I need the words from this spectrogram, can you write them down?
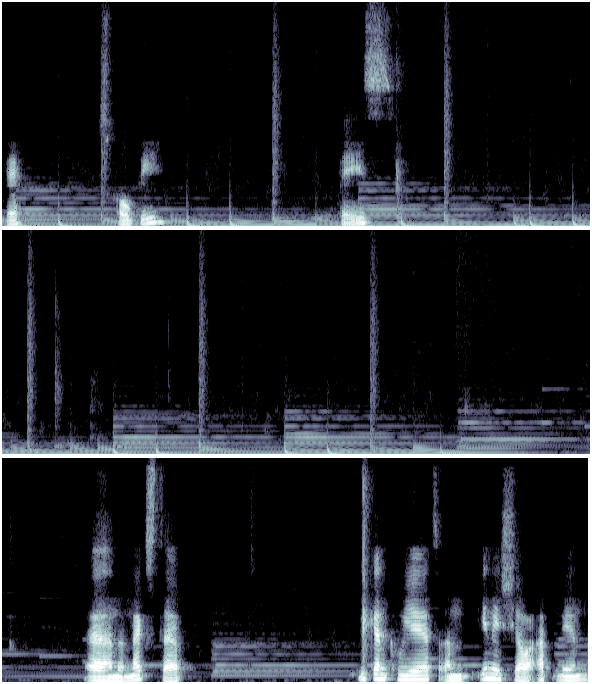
okay? Just copy paste and the next step we can create an initial admin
